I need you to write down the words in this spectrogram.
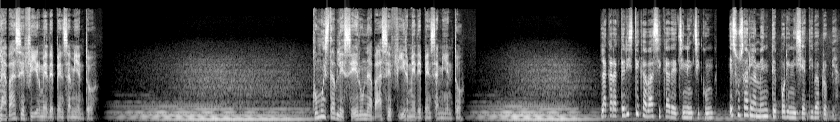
La base firme de pensamiento. ¿Cómo establecer una base firme de pensamiento? la característica básica de Chinen Chikung es usar la mente por iniciativa propia,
